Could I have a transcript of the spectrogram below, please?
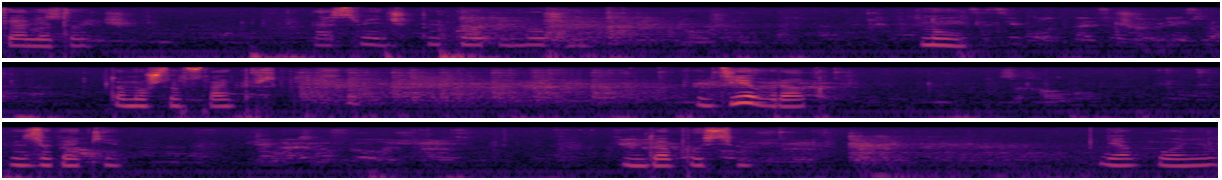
Фиолетовый. А сменщик приклад не нужен. Ну. Потому что он снайперский. Где враг? За каким? Ну, допустим. Я понял.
